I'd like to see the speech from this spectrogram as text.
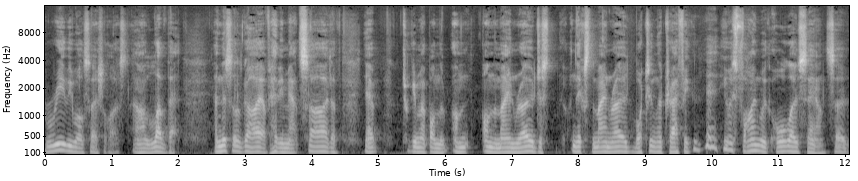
really well socialised. And I love that. And this little guy, I've had him outside. I've, you know, took him up on the on, on the main road, just next to the main road, watching the traffic. Yeah, he was fine with all those sounds. So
